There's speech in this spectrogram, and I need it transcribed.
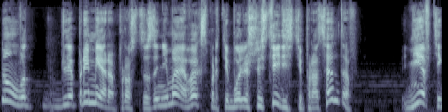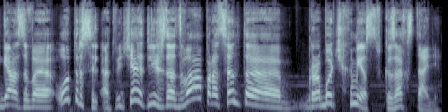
Ну, вот для примера просто, занимая в экспорте более 60%, нефть и газовая отрасль отвечает лишь за 2% рабочих мест в Казахстане.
